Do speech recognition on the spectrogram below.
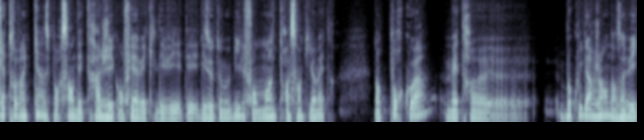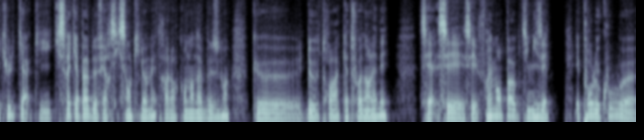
95% des trajets qu'on fait avec des, automobiles font moins de 300 km. Donc pourquoi mettre euh, beaucoup d'argent dans un véhicule qui, qui, serait capable de faire 600 km alors qu'on en a besoin que 2, 3, 4 fois dans l'année? C'est vraiment pas optimisé. Et pour le coup, euh,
